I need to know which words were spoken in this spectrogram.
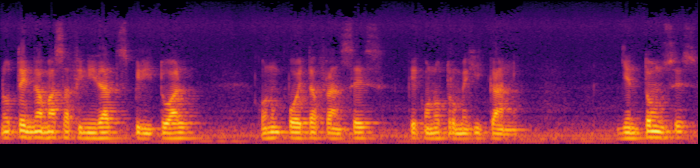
no tenga más afinidad espiritual con un poeta francés que con otro mexicano. Y entonces,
